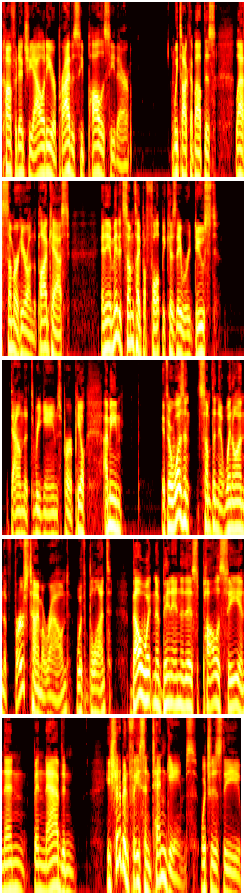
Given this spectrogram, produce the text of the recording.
confidentiality or privacy policy there. We talked about this last summer here on the podcast, and they admitted some type of fault because they reduced down the three games per appeal. I mean, if there wasn't something that went on the first time around with Blunt, Bell wouldn't have been into this policy and then been nabbed and he should have been facing 10 games, which is the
